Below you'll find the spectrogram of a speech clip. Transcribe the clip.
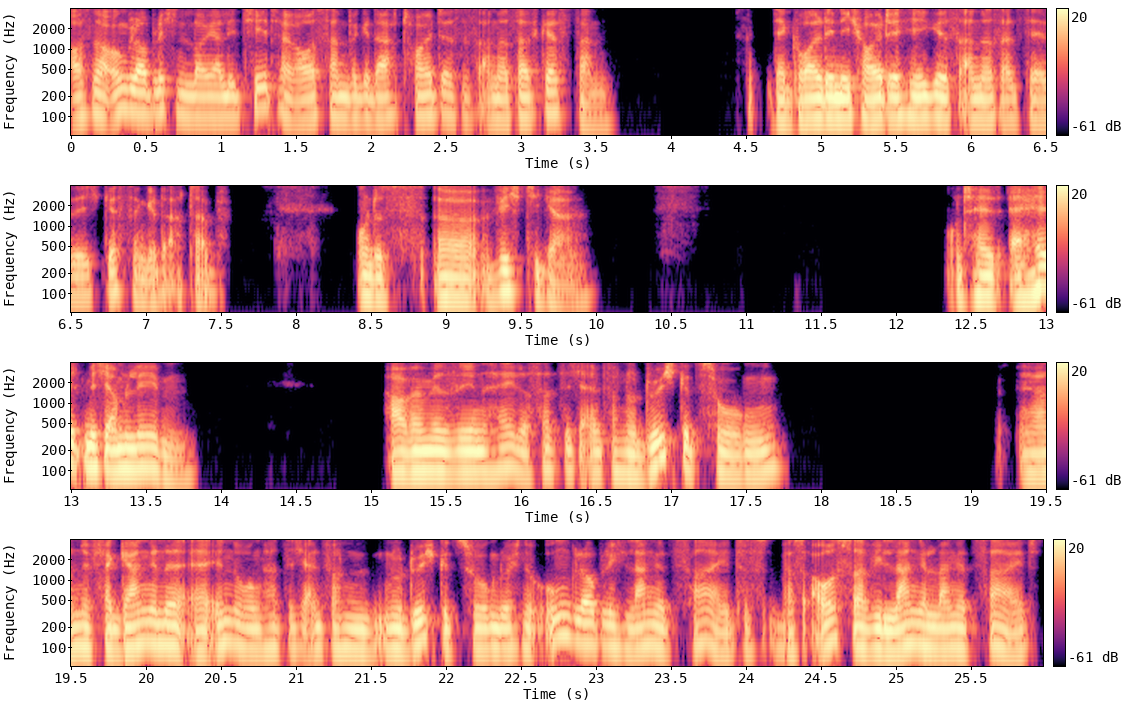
aus einer unglaublichen Loyalität heraus haben wir gedacht, heute ist es anders als gestern. Der Groll, den ich heute hege, ist anders als der, den ich gestern gedacht habe. Und ist äh, wichtiger, und hält, er hält mich am Leben. Aber wenn wir sehen, hey, das hat sich einfach nur durchgezogen, ja, eine vergangene Erinnerung hat sich einfach nur durchgezogen durch eine unglaublich lange Zeit, das, was aussah wie lange, lange Zeit,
